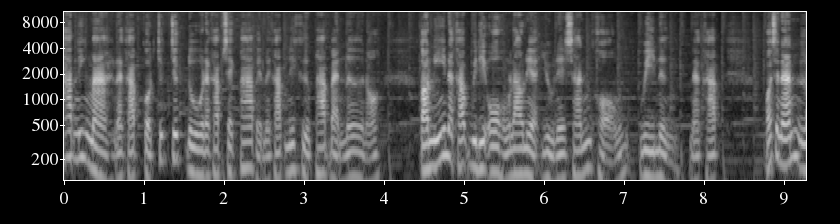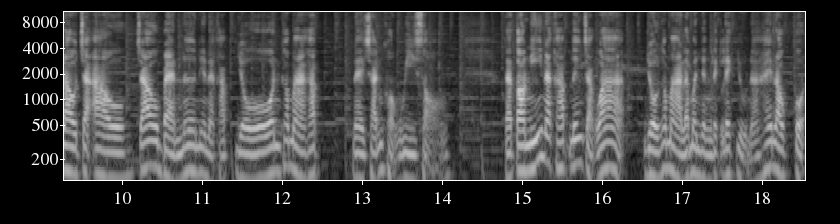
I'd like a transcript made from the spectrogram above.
ภาพนิ่งมานะครับ กดจึ๊กๆดูนะครับเช็คภาพเห็นไหมครับ นี่คือภาพแบนเนอร์เนาะตอนนี้นะครับวิดีโอของเราเนี่ยอยู่ในชั้นของ V1 นะครับ เพราะฉะนั้นเราจะเอาเจ้าแบนเนอร์เนี่ยนะครับโยนเข้ามาครับ ในชั้นของ V2 แต่ตอนนี้นะครับเนื่องจากว่าโยนเข้ามาแล้วมันยังเล็กๆอยู่นะ ให้เรากด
